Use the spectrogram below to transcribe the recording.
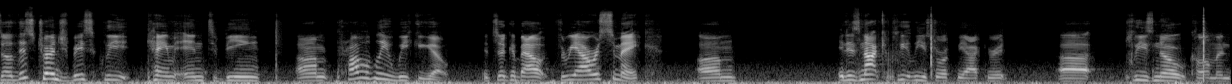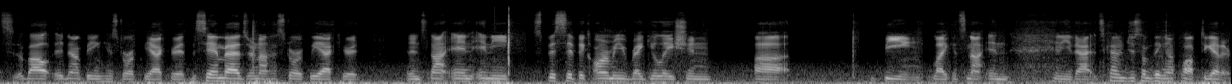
So this trench basically came into being um, probably a week ago. It took about three hours to make. Um, it is not completely historically accurate. Uh, please no comments about it not being historically accurate. The sandbags are not historically accurate, and it's not in any specific Army regulation uh, being. Like, it's not in any of that. It's kind of just something I popped together.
